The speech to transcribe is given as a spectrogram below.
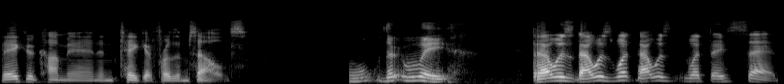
they could come in and take it for themselves. Wait, That was that was what that was what they said.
